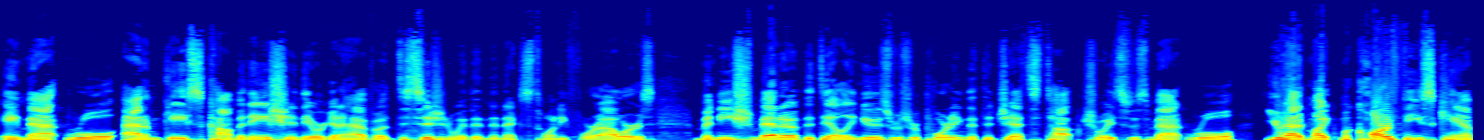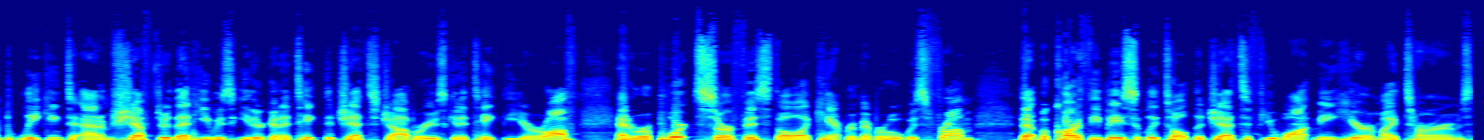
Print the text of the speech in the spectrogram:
a Matt Rhule Adam Gase combination. They were going to have a decision within the next 24 hours. Manish Mehta of the Daily News was reporting that the Jets' top choice was Matt Rhule. You had Mike McCarthy's camp leaking to Adam Schefter that he was either going to take the Jets job or he was going to take the year off. And a report surfaced, though I can't remember who it was from, that McCarthy basically told the Jets, if you want me, here are my terms.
